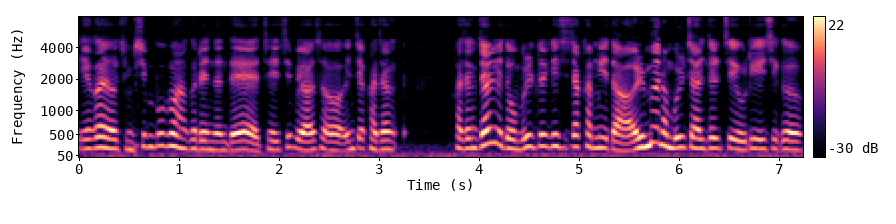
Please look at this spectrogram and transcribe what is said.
얘가요 중심 부분만 그랬는데 제 집에 와서 이제 가장 가장자리도 물들기 시작합니다. 얼마나 물 잘 들지 우리 지금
